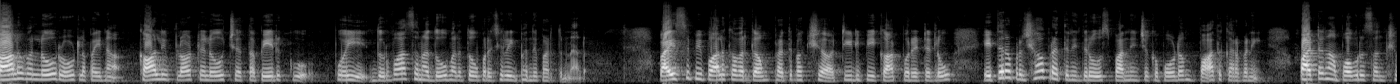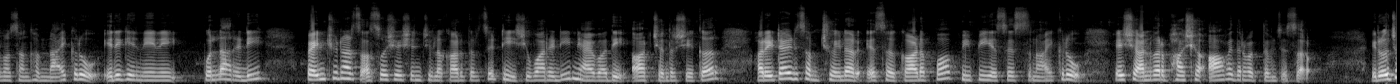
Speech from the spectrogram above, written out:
కాలువల్లో రోడ్లపైన ఖాళీ ప్లాట్లలో చెత్త పేరుకు పోయి దుర్వాసన దోమలతో ప్రజలు ఇబ్బంది పడుతున్నారు. వైసీపీ పాలకవర్గం ప్రతిపక్ష టీడీపీ కార్పొరేటర్లు ఇతర ప్రజాప్రతినిధులు స్పందించకపోవడం బాధకరమని పట్టణ పౌర సంక్షేమ సంఘం నాయకులు ఎరిగినేని పుల్లారెడ్డి పెన్షనర్స్ అసోసియేషన్ జిల్లా కార్యదర్శి టి శివారెడ్డి న్యాయవాది R Chandrasekhar retired sub jailer S Kadappa PPSS నాయకులు ఎస్ అన్వర్ భాష ఆవేదన వ్యక్తం చేశారు. ఈరోజు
